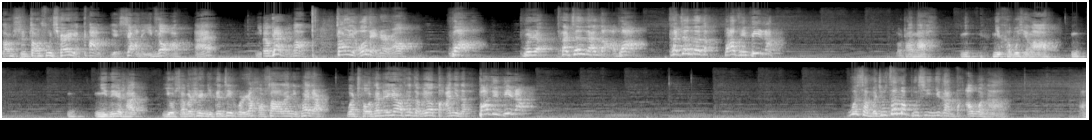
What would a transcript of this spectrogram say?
当时张树谦也看了，也吓了一跳啊！哎，你要干什么？张瑶在这儿啊！爸，不是他真敢打爸，他真敢打，把嘴闭上！老张啊，你你可不行啊！你你你那个啥，有什么事你跟这伙人好商量，你快点！我瞅他这样，他怎么要打你呢？把嘴闭上！我怎么就这么不信你敢打我呢？啊！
